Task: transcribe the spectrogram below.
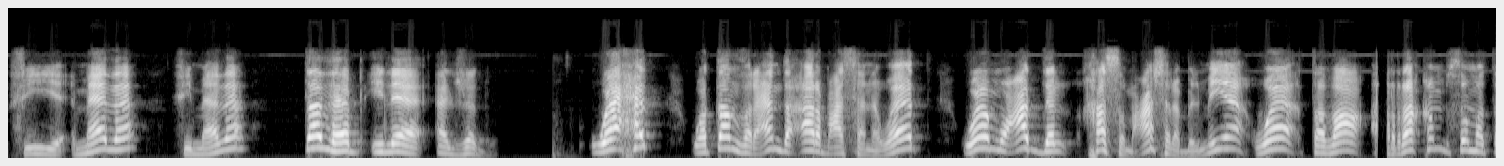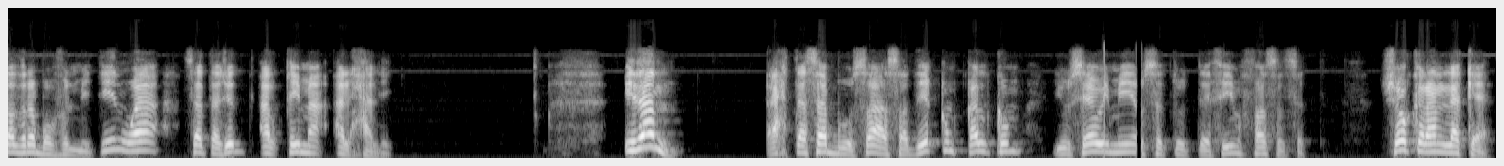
في ماذا؟ في ماذا؟ تذهب إلى الجدول واحد وتنظر عند أربع سنوات ومعدل خصم 10% وتضع الرقم ثم تضربه في ال 200 وستجد القيمة الحالية. إذا احتسبوا صديقكم قال لكم يساوي 136.6 شكرا لك.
